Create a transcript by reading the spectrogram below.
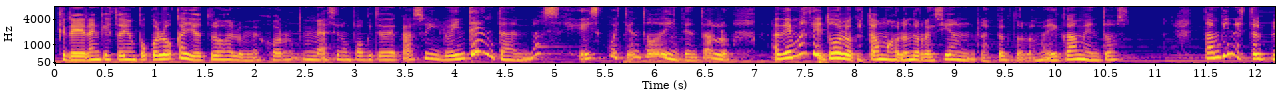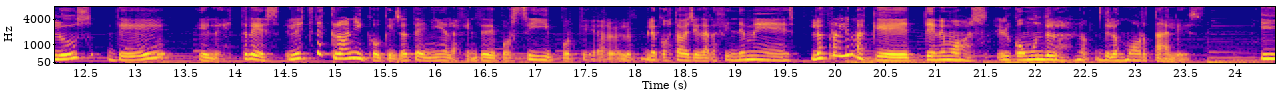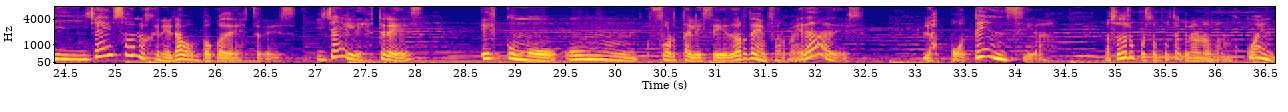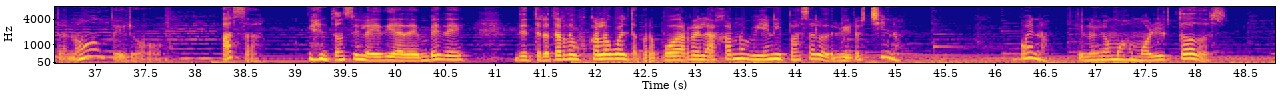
creerán que estoy un poco loca y otros a lo mejor me hacen un poquito de caso y lo intentan. No sé, es cuestión todo de intentarlo. Además de todo lo que estamos hablando recién respecto a los medicamentos, también está el plus de el estrés. El estrés crónico que ya tenía la gente de por sí, porque le costaba llegar a fin de mes. Los problemas que tenemos el común de los, de los mortales. Y ya eso nos generaba un poco de estrés. Y ya el estrés es como un fortalecedor de enfermedades. Las potencia. Nosotros por supuesto que no nos damos cuenta, ¿no? Pero pasa. Entonces la idea de en vez de, de tratar de buscar la vuelta para poder relajarnos bien y pasa lo del virus chino. Bueno, que nos íbamos a morir todos,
